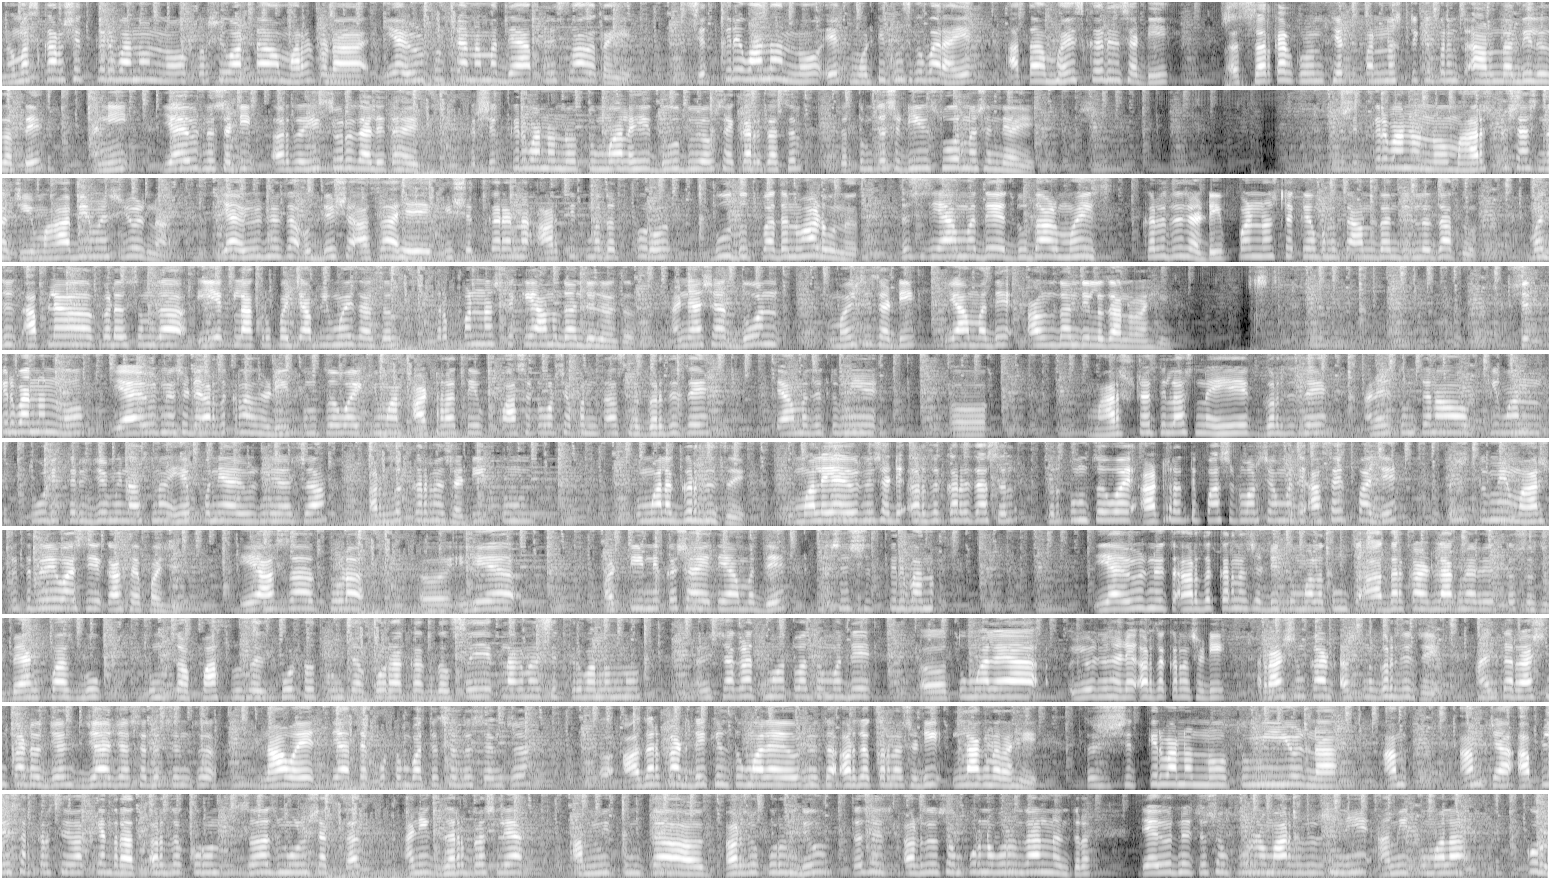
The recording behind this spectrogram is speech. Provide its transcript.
नमस्कार शेतकरी बांधवांनो कृषी वार्ता मराठवाडा या यूट्यूब चॅनलमध्ये आपले स्वागत आहे. शेतकरी बांधवांनो एक मोठी खुशखबर आहे. आता म्हैस खरेदीसाठी सरकारकडून थेट पन्नास टक्केपर्यंत अनुदान दिले जाते आणि या योजनेसाठी अर्जही सुरू झालेत आहेत. तर शेतकरी बांधवांनो तुम्हालाही दूध व्यवसाय करायचा असेल तर तुमच्यासाठी ही सुवर्ण संधी आहे. शेतकरी बांधवांनो महाराष्ट्र शासनाची महाभीमेश योजना. या योजनेचा उद्देश असा आहे की शेतकऱ्यांना आर्थिक मदत करून दूध उत्पादन वाढवणं. तसेच यामध्ये दुधाळ म्हैस खरेदीसाठी पन्नास टक्क्यापर्यंत अनुदान दिलं जातं. म्हणजेच आपल्याकडं समजा एक लाख रुपयाची आपली म्हैस असेल तर पन्नास टक्के अनुदान दिलं जातं. आणि अशा दोन म्हैशीसाठी यामध्ये अनुदान दिलं जाणार आहे. शेतकरी बांधवांनो या योजनेसाठी अर्ज करण्यासाठी तुमचं वय किमान अठरा ते पासष्ट वर्षापर्यंत असणं गरजेचं आहे. त्यामध्ये तुम्ही महाराष्ट्रातील असणं हे एक गरजेचं आहे. आणि तुमचं नाव किमान थोडी तरी जमीन असणं हे पण या योजनेचा अर्ज करण्यासाठी तुम तुम्हाला गरजेचं आहे. तुम्हाला या योजनेसाठी अर्ज करायचा असेल तर तुमचं वय अठरा ते पासष्ट वर्षामध्ये असायच पाहिजे. तसेच तुम्ही महाराष्ट्रातील रहिवासी एक असायला पाहिजे. हे असा थोडा हे अटी निकष आहेत यामध्ये? तसेच शेतकरी बांधव या योजनेचा अर्ज करण्यासाठी तुम्हाला तुमचं आधार कार्ड लागणार आहे तसंच बँक पासबुक तुमचा पासपोर्ट साईज फोटो तुमच्या कोरा कागद सही एक लागणार शेतकरी बांधवांनो. आणि सगळ्यात महत्त्वाचं म्हणजे तुम्हाला या योजनेसाठी अर्ज करण्यासाठी राशन कार्ड असणं गरजेचं आहे. आणि त्या राशन कार्ड ज्या ज्या ज्या सदस्यांचं नाव आहे त्या त्या कुटुंबातील सदस्यांचं आधार कार्ड देखील तुम्हाला या योजनेचा अर्ज करण्यासाठी लागणार आहे. तर शेतकरी बांधवांनो तुम्ही योजना आम आमच्या आपले सरकार सेवा केंद्रात अर्ज करून सहज मिळू शकतात आणि घर बसल्या आम्ही तुमचा अर्ज करून देऊ. तसेच अर्ज संपूर्ण भरून झाल्यानंतर त्या योजनेचं संपूर्ण मार्गदर्शनही आम्ही तुम्हाला करू.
